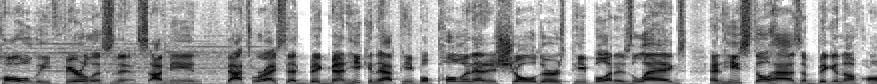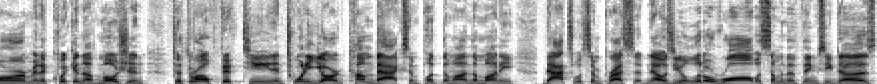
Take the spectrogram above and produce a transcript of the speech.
Holy fearlessness. I mean, that's where I said Big Ben. He can have people pulling at his shoulders, people at his legs, and he still has a big enough arm and a quick enough motion to throw 15 and 20 yard comebacks and put them on the money. That's what's impressive. Now, is he a little raw with some of the things he does?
